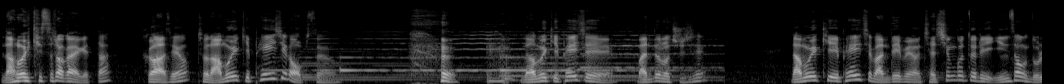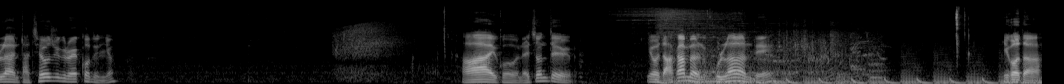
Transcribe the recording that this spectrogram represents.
나무위키 쓰러 가야겠다. 그거 아세요? 저 나무위키 페이지가 없어요. 나무위키 페이지 만들어 주시? 나무위키 페이지 만들면 제 친구들이 인성 논란 다 채워주기로 했거든요. 아 이거 레전드 이거 나가면 곤란한데. 이거다.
